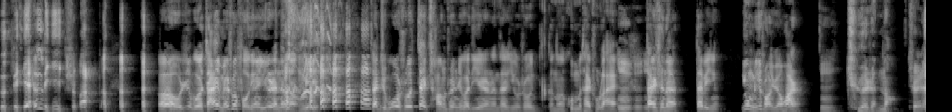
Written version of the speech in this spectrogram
嗯连李爽，呃，我这我咱也没说否定一个人的能力，咱只不过说在长春这块地上呢，他有时候可能混不太出来。嗯嗯，但是呢，在北京用李爽原话是嗯，缺人呐，缺人。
